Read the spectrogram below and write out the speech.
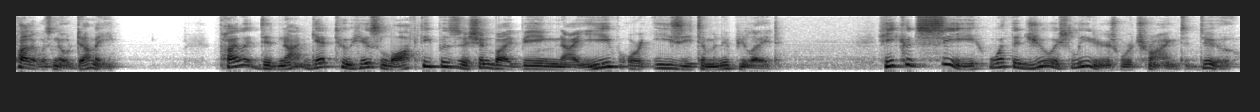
Pilate was no dummy. Pilate did not get to his lofty position by being naive or easy to manipulate. He could see what the Jewish leaders were trying to do.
